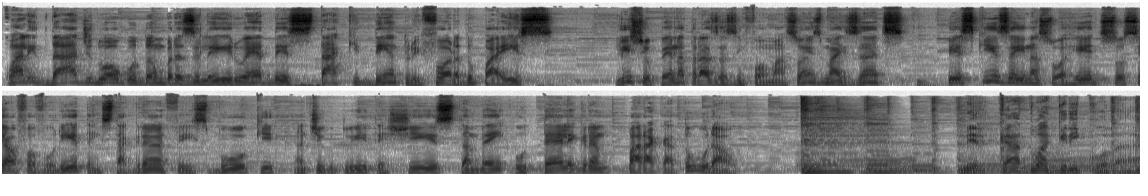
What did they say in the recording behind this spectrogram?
Qualidade do algodão brasileiro é destaque dentro e fora do país? Lício Pena traz as informações, mas antes, pesquisa aí na sua rede social favorita, Instagram, Facebook, antigo Twitter X, também o Telegram Paracatu Rural. Mercado Agrícola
